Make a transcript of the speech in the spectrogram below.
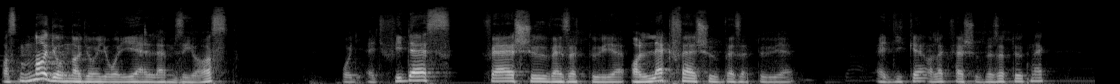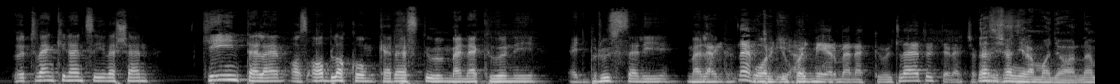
azt nagyon-nagyon jól jellemzi azt, hogy egy Fidesz felső vezetője, a legfelsőbb vezetője egyike, a legfelsőbb vezetőknek, 59 évesen kénytelen az ablakon keresztül menekülni egy brüsszeli meleg Nem orgiába. tudjuk, hogy miért menekült. Lehet, hogy tényleg csak... De ez is annyira magyar, nem?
